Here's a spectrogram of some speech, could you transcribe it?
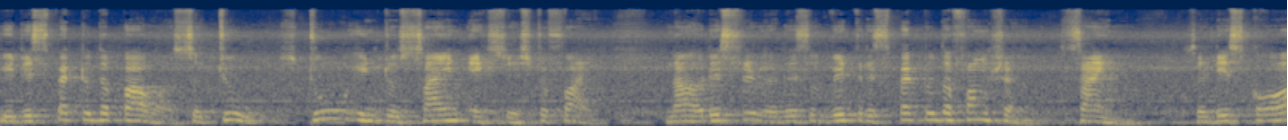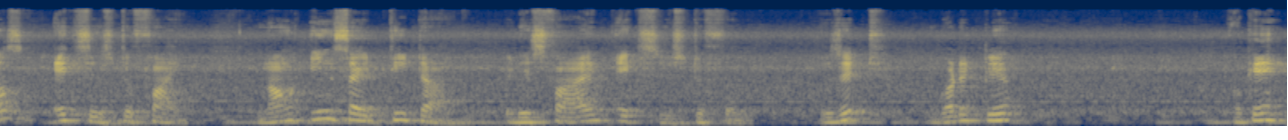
with respect to the power so 2 2 into sine x raised to 5 now this, this with respect to the function sine so it is cos x is to 5 now inside theta it is 5 x is to 4 is it? Got it clear? Okay.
